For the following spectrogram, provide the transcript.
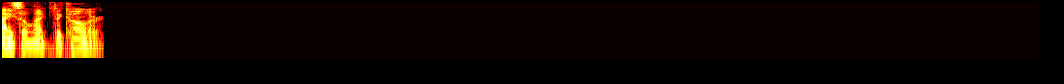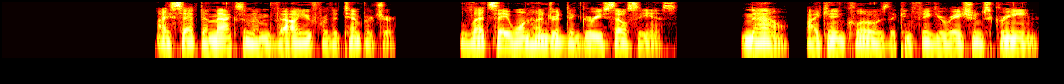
I select the color. I set the maximum value for the temperature. Let's say 100 degrees Celsius. Now, I can close the configuration screen,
